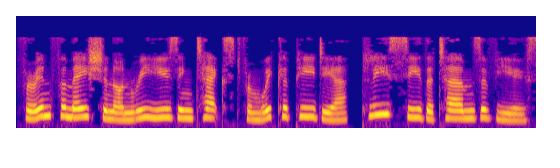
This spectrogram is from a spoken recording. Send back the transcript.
For information on reusing text from Wikipedia, please see the Terms of Use.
